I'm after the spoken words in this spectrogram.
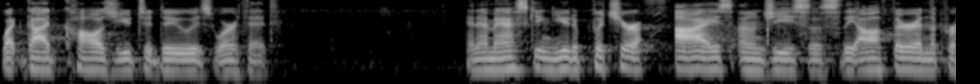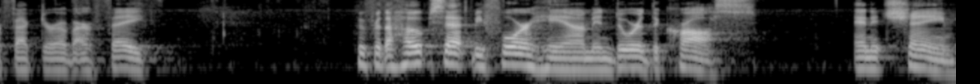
what God calls you to do is worth it. And I'm asking you to put your eyes on Jesus, the author and the perfecter of our faith, who for the hope set before him endured the cross and its shame,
